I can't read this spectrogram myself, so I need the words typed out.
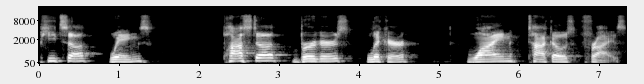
pizza, wings, pasta, burgers, liquor, wine, tacos, fries.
